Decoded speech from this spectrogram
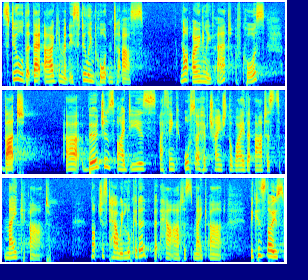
Still, that that argument is still important to us. Not only that, of course, but uh, Berger's ideas, I think, also have changed the way that artists make art. Not just how we look at it, but how artists make art. Because those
